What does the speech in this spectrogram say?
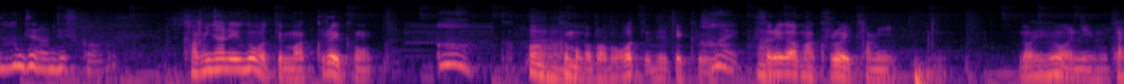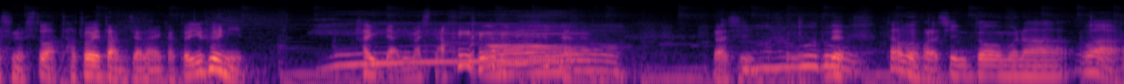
なんでなんですか？雷雲って真っ黒い雲。雲がバババって出てくる、はい。それがまあ黒い紙のように昔の人は例えたんじゃないかというふうにあ。書いてありました。らしいんなです。で多分ほら新東村は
